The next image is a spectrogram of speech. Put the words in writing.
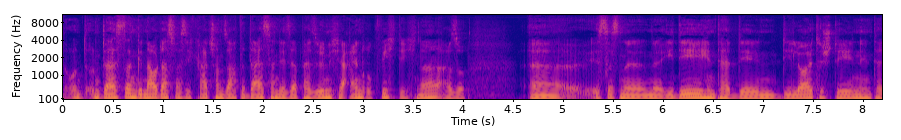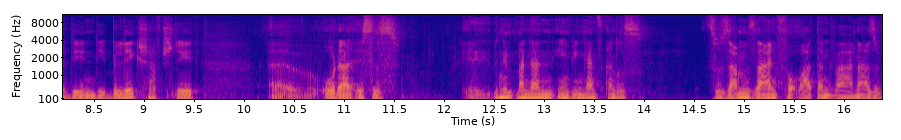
Und, und da ist dann genau das, was ich gerade schon sagte, da ist dann dieser persönliche Eindruck wichtig. Ne? Also äh, ist das eine, eine, Idee, hinter denen die Leute stehen, hinter denen die Belegschaft steht? Äh, oder ist es, äh, nimmt man dann irgendwie ein ganz anderes Zusammensein vor Ort dann wahr? Ne? Also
